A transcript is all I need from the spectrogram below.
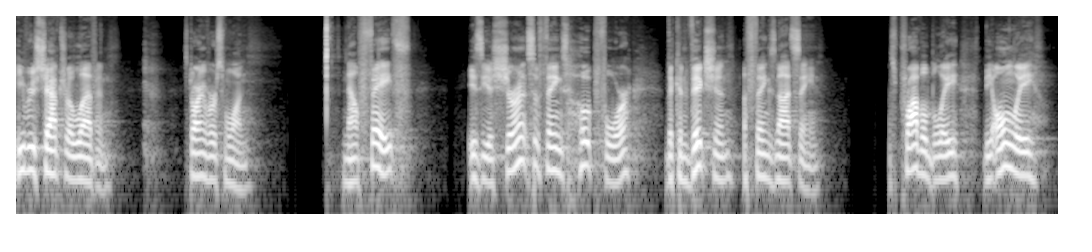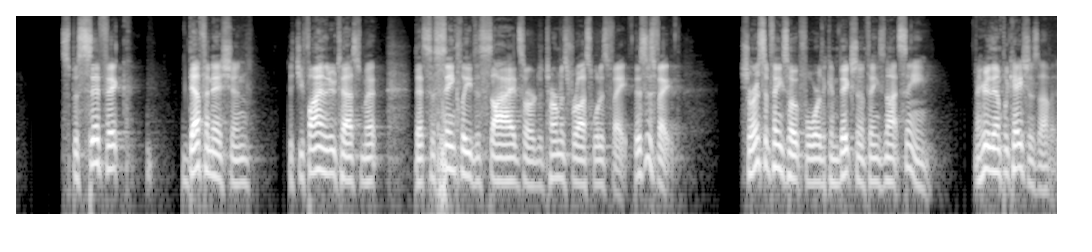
Hebrews chapter 11, starting verse 1. Now, faith is the assurance of things hoped for, the conviction of things not seen. It's probably the only specific definition that you find in the New Testament that succinctly decides or determines for us what is faith. This is faith. Assurance of things hoped for, the conviction of things not seen. Now, here are the implications of it.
